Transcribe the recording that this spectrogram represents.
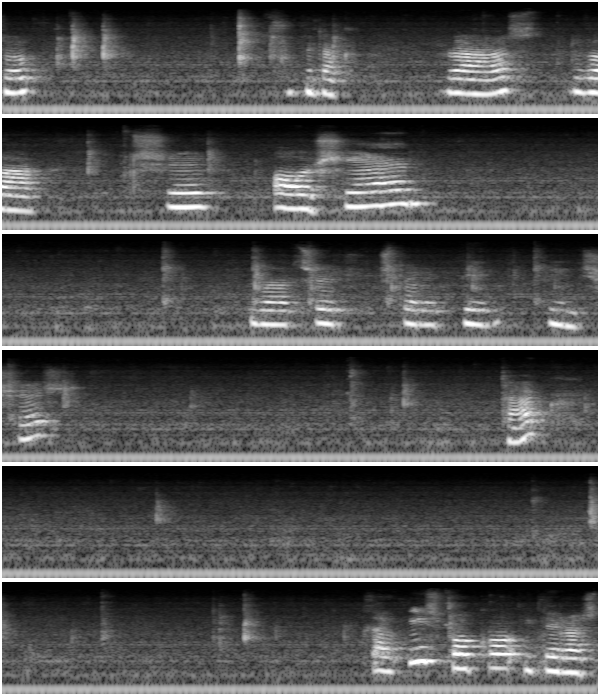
Co? Zróbmy tak. Raz, dwa, trzy, osiem. Dwa, trzy, cztery, pięć, pięć, sześć. Tak. Tak, i spoko. I teraz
